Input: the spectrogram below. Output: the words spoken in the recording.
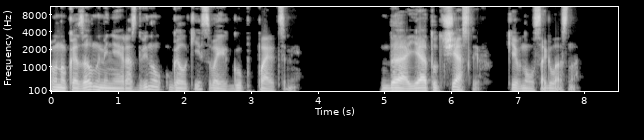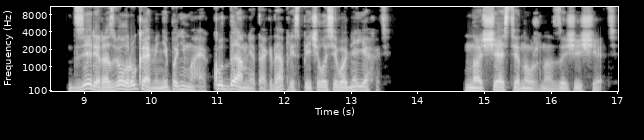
Он указал на меня и раздвинул уголки своих губ пальцами. «Да, я тут счастлив», — кивнул согласно. Дзери развел руками, не понимая, куда мне тогда приспичило сегодня ехать. Но счастье нужно защищать.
